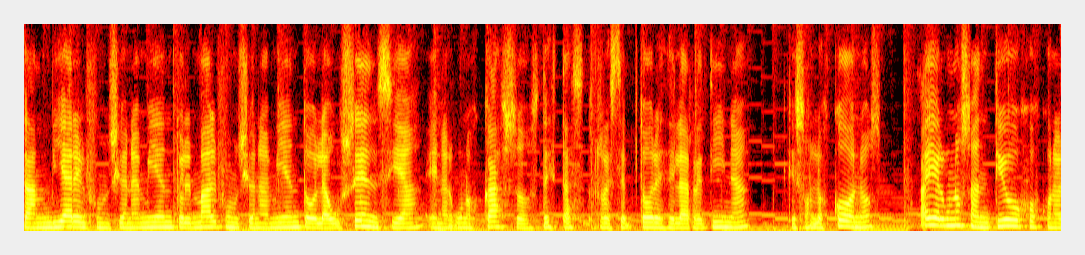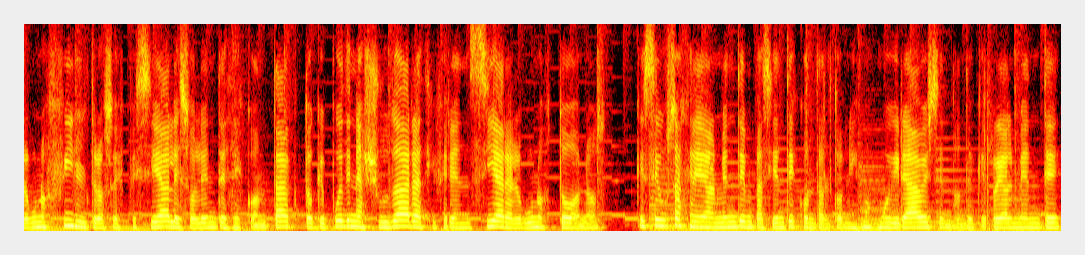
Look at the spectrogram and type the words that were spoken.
cambiar el funcionamiento, el mal funcionamiento o la ausencia, en algunos casos, de estos receptores de la retina, que son los conos. Hay algunos anteojos con algunos filtros especiales o lentes de contacto que pueden ayudar a diferenciar algunos tonos que se usa generalmente en pacientes con daltonismos muy graves, en donde realmente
